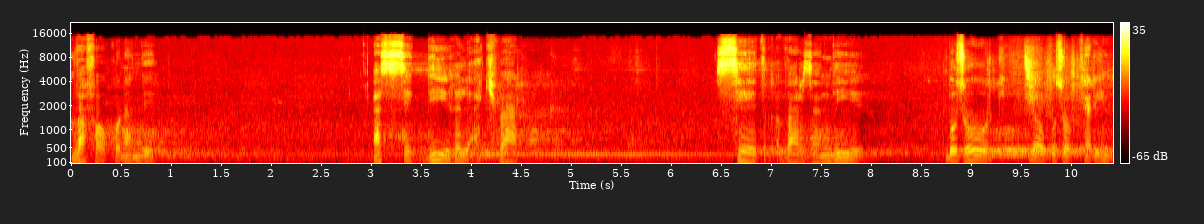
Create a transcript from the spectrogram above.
وفا کننده از صدیق الاکبر صدق ورزنده بزرگ یا بزرگترین؟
